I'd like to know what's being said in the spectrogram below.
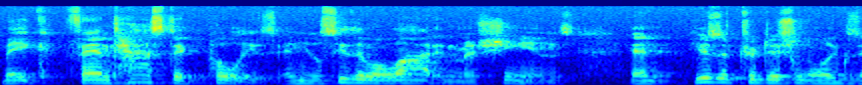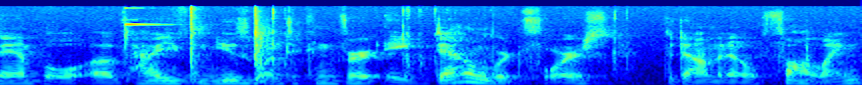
make fantastic pulleys, and you'll see them a lot in machines. And here's a traditional example of how you can use one to convert a downward force, the domino falling,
